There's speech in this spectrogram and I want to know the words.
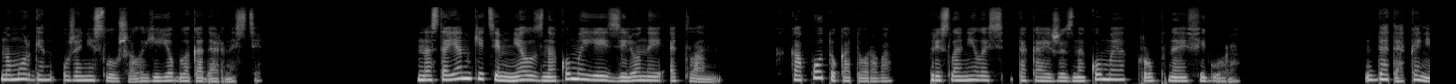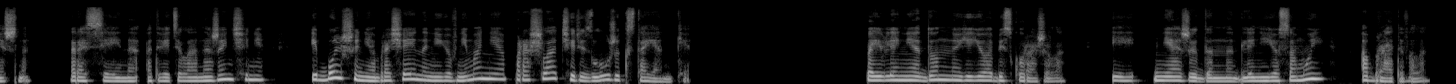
но Морген уже не слушала ее благодарности. На стоянке темнел знакомый ей зеленый этлан, к капоту которого прислонилась такая же знакомая крупная фигура. «Да-да, конечно», — рассеянно ответила она женщине и, больше не обращая на нее внимания, прошла через лужи к стоянке. Появление Донны ее обескуражило — и неожиданно для нее самой обрадовала.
